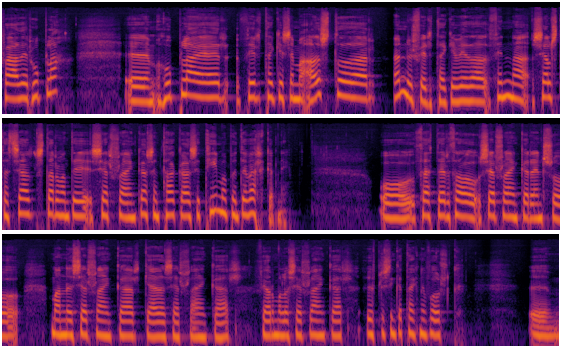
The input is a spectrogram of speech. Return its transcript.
hvað er húbla. Um, Húbla er fyrirtæki sem aðstóðar önnur fyrirtæki við að finna sjálfstætt starfandi sérfræðingar sem taka þessi tímabundi verkefni. Og þetta eru þá sérfræðingar eins og mannuð sérfræðingar, gæða sérfræðingar, fjármála sérfræðingar, upplýsingatækni fólk um,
